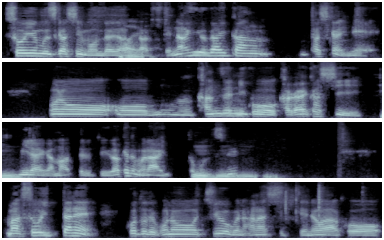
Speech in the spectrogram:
そういう難しい問題だったって、内容外観、確かにね、このお完全にこう輝かしい未来が待ってるというわけでもないと思うんですね。まあそういったね、ことでこの中国の話っていうのは、こ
